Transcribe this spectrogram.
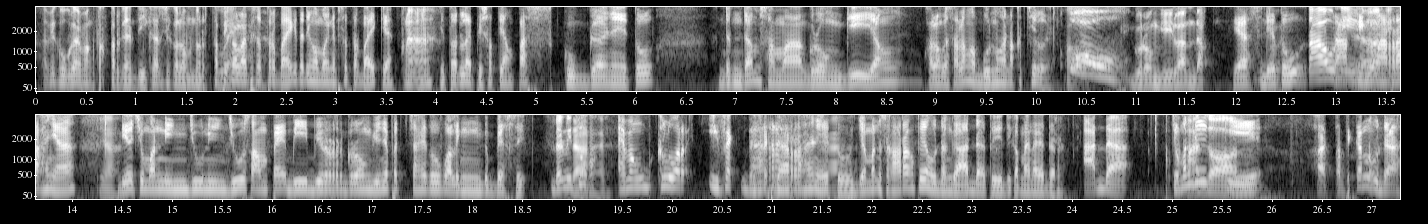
Tapi Kuga emang tak tergantikan sih kalau menurut Tapi gue. kalau episode terbaik tadi ngomongin episode terbaik ya. Nah, Itu adalah episode yang pas Kuganya itu dendam sama Gronggi yang kalau nggak salah ngebunuh anak kecil ya. Oh, Gronggi landak. Yes, dia tuh Tahu nih saking nih. marahnya, Ya. dia cuma ninju-ninju sampai bibir Grongginya pecah itu paling the best sih. dan itu Darah. emang keluar efek darah. Efek darahnya itu. Zaman sekarang tuh yang udah nggak ada tuh di Kamen Rider. Ada. Cuman Amazon. dikit. Ah, tapi kan udah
